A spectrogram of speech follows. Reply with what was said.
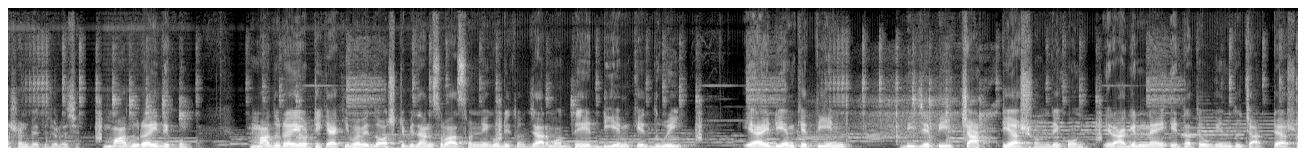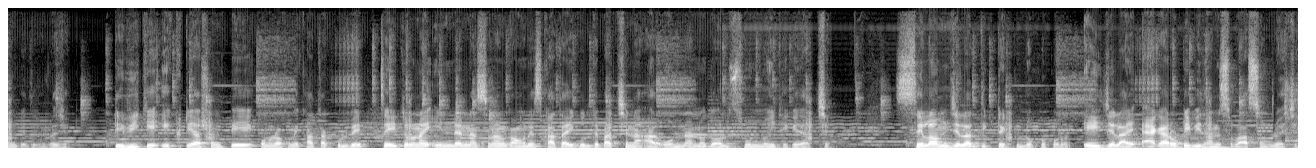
আসন পেতে চলেছে। মাদুরাই দেখুন, মাদুরাইও ঠিক একইভাবে দশটি বিধানসভা আসন নিয়ে গঠিত, যার মধ্যে ডিএমকে দুই এআইডিএমকে তিন, বিজেপি চারটি আসন। দেখুন, এর আগের ন্যায় এটাতেও কিন্তু চারটে আসন পেতে চলেছে। টিভিকে একটি আসন পেয়ে কোনো রকমে খাতা খুলবে। সেই তুলনায় ইন্ডিয়ান ন্যাশনাল কংগ্রেস খাতাই খুলতে পারছে না আর অন্যান্য দল শূন্যই থেকে যাচ্ছে। সেলম জেলার দিকটা একটু লক্ষ্য করুন। এই জেলায় এগারোটি বিধানসভা আসন রয়েছে।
